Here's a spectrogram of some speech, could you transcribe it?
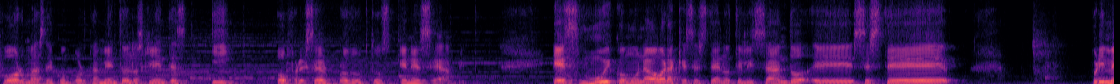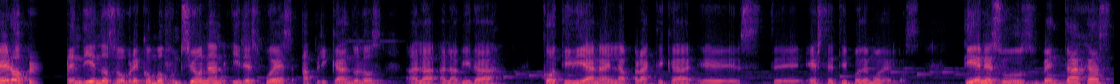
formas de comportamiento de los clientes y ofrecer productos en ese ámbito. Es muy común ahora que se estén utilizando, eh, se esté primero aprendiendo sobre cómo funcionan y después aplicándolos a la, vida cotidiana en la práctica este, este tipo de modelos. Tiene sus ventajas,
